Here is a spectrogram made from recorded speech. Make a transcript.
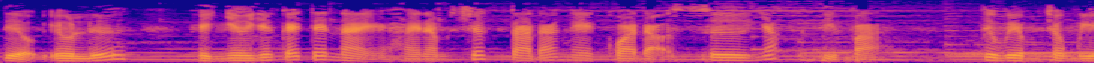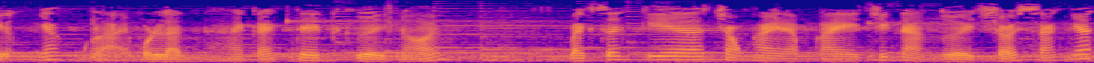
tiểu yêu lữ, hình như những cái tên này hai năm trước ta đã nghe qua đạo sư nhắc thì phải. Tiêu viêm trong miệng nhắc lại một lần hai cái tên cười nói. Bạch Sơn kia trong hai năm nay chính là người trói sáng nhất.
